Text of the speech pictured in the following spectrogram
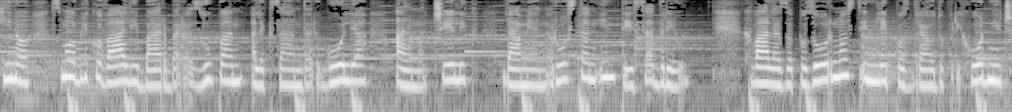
kino smo oblikovali Barbara Zupan, Aleksandr Golja, Alma Čelik, Damjan Rostan in Tesa Drev. Hvala za pozornost in lepo zdrav do prihodnič,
